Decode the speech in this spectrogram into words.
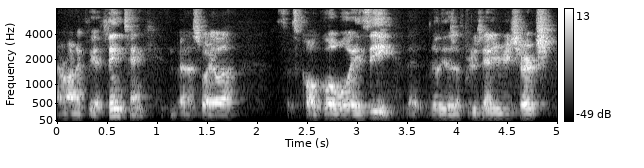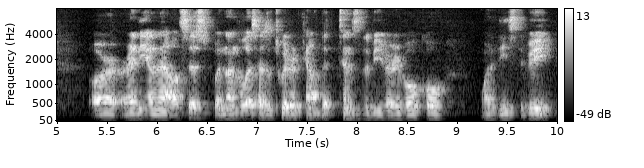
ironically, a think tank in Venezuela. It's called Global AZ that really doesn't produce any research or, or any analysis, but nonetheless has a Twitter account that tends to be very vocal when it needs to be.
